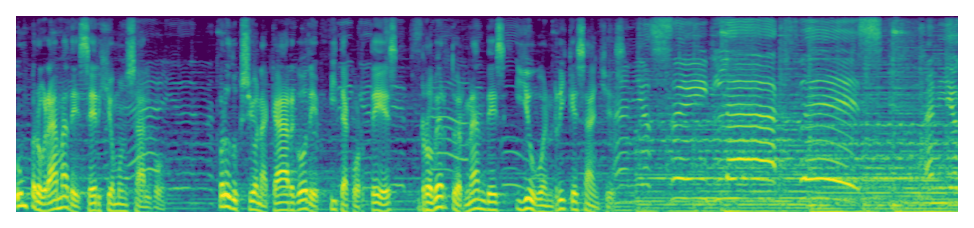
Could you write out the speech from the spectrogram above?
un programa de Sergio Monsalvo. Producción a cargo de Pita Cortés, Roberto Hernández y Hugo Enrique Sánchez. And your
